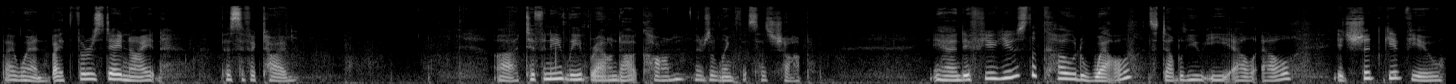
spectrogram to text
by when? By Thursday night, Pacific time. Uh, TiffanyLeeBrown.com. There's a link that says shop. And if you use the code WELL, it's W E L L, it should give you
